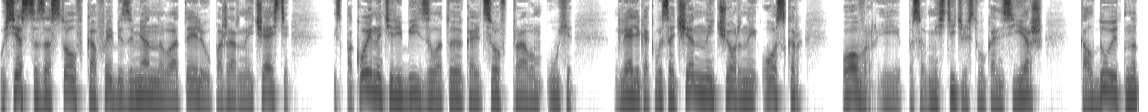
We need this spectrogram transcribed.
усесться за стол в кафе безымянного отеля у пожарной части и спокойно теребить золотое кольцо в правом ухе, глядя, как высоченный черный Оскар, повар и по совместительству консьерж колдует над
